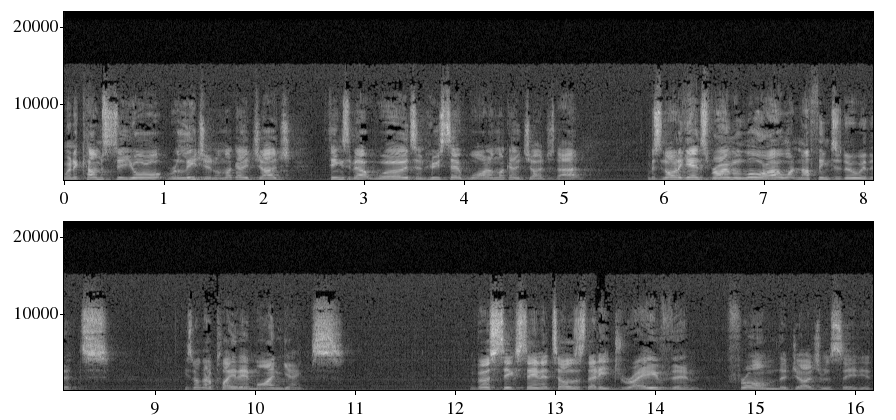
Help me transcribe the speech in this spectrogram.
when it comes to your religion. I'm not going to judge things about words and who said what. I'm not going to judge that. If it's not against Roman law, I want nothing to do with it. He's not going to play their mind games. In verse 16, it tells us that he drave them from the judgment seat. It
